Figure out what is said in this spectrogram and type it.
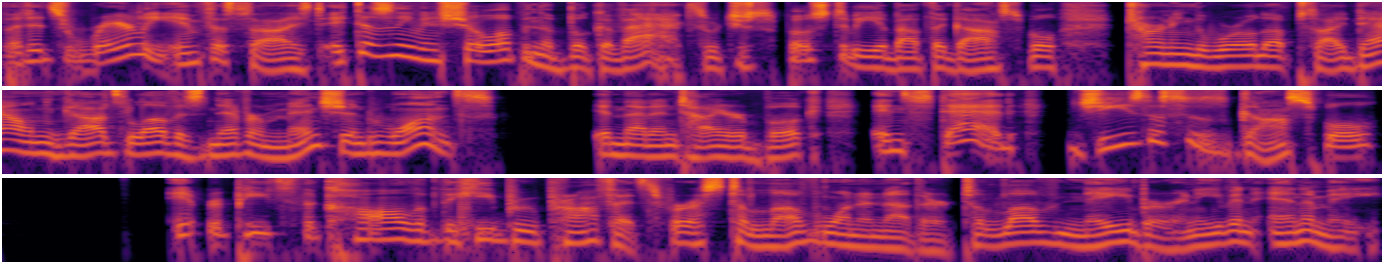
but it's rarely emphasized. It doesn't even show up in the book of Acts, which is supposed to be about the gospel turning the world upside down. God's love is never mentioned once in that entire book. Instead, Jesus' gospel it repeats the call of the Hebrew prophets for us to love one another, to love neighbor and even enemy.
